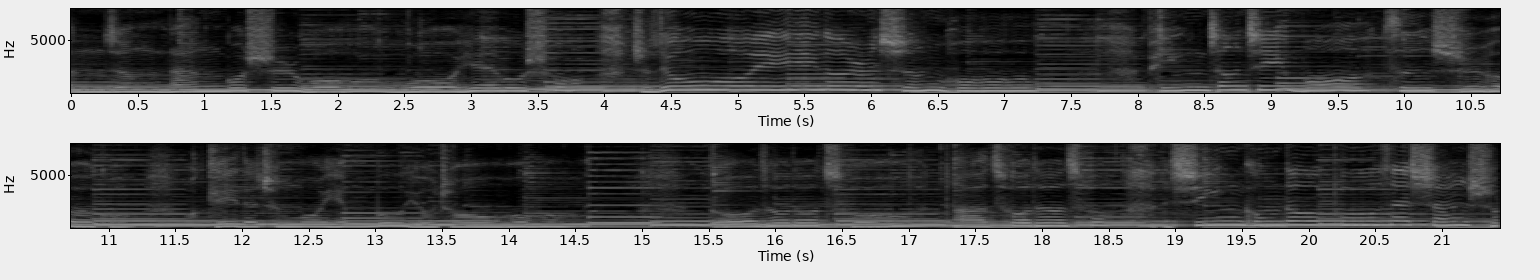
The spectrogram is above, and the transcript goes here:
反正难过是我，我也不说，只留我一个人生活。平常寂寞，自是何果？我给的沉默言不由衷。多错多错，大错特错，连星空都不再闪烁。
